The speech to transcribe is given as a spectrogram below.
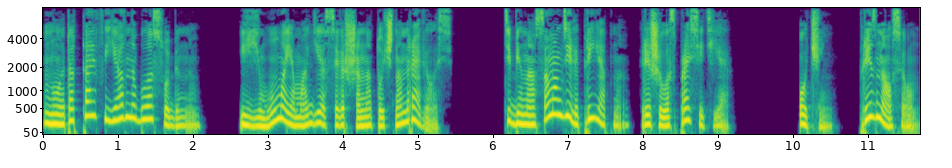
Но этот Тайф явно был особенным, и ему моя магия совершенно точно нравилась. «Тебе на самом деле приятно?» — решила спросить я. «Очень», — признался он.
